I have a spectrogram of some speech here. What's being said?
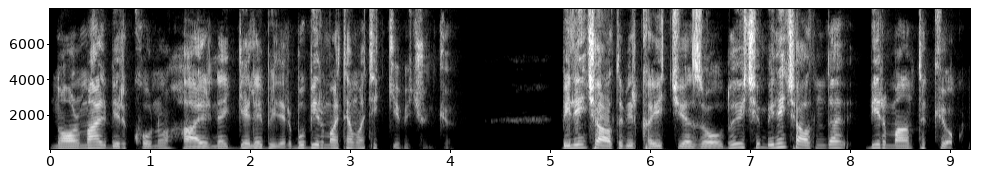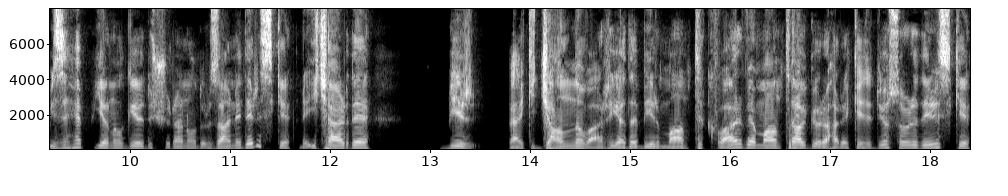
normal bir konu haline gelebilir. Bu bir matematik gibi çünkü. Bilinçaltı bir kayıt cihazı olduğu için bilinçaltında bir mantık yok. Bizi hep yanılgıya düşüren odur. Zannederiz ki içeride bir belki canlı var ya da bir mantık var ve mantığa göre hareket ediyor. Sonra deriz ki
